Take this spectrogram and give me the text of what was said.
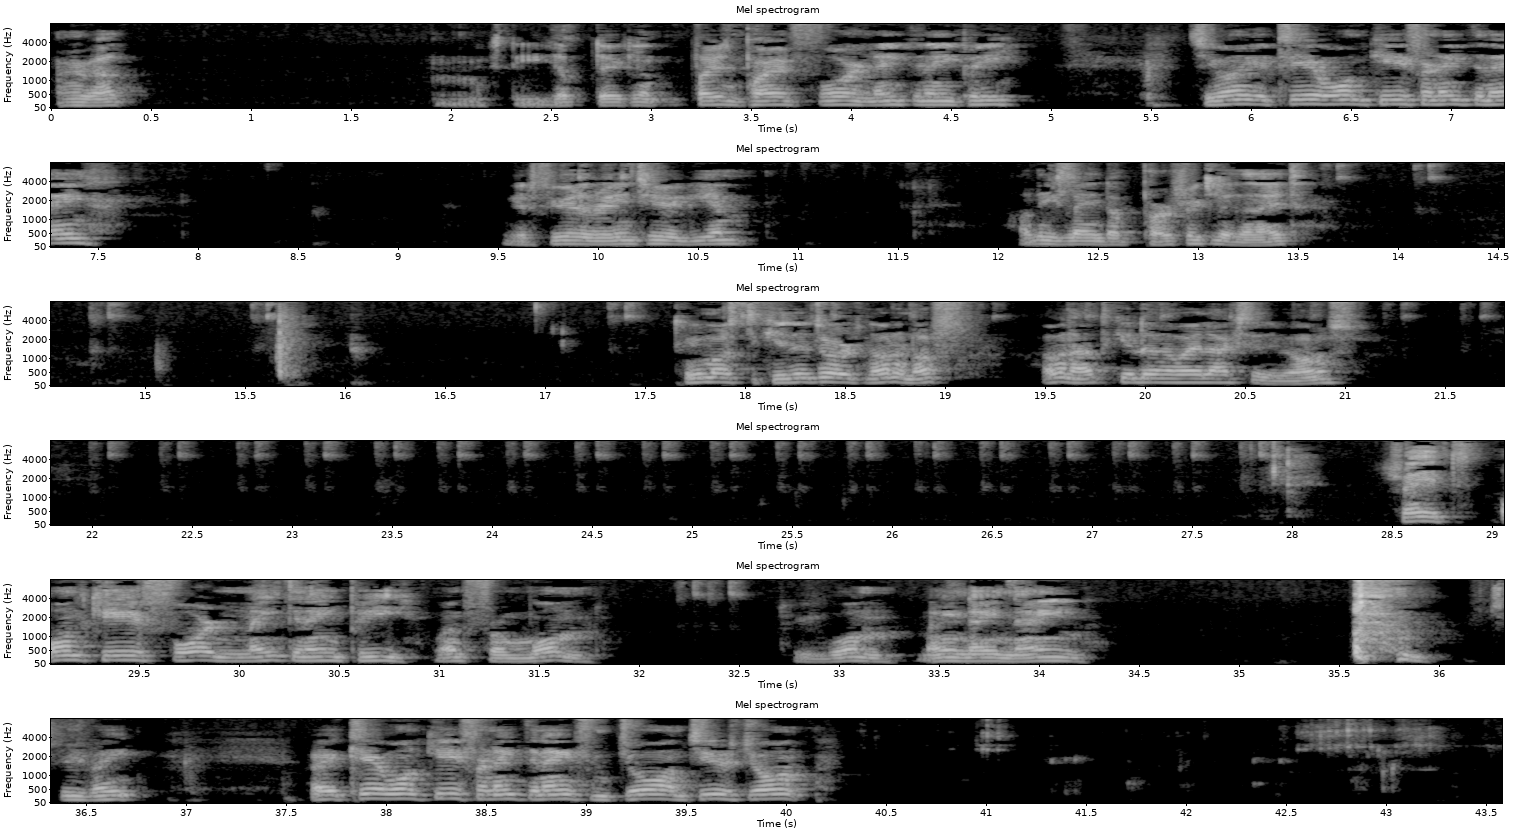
Where are we at? Mix these up, Declan. Thousand pound for 99p. So you want to get clear 1k for 99? Get a few of the range here again. All these lined up perfectly tonight. Too much tequila, George, not enough. I haven't had tequila in a while, actually, to be honest. Straight 1k for 99p went from 1 to 1999. Excuse me. Right, clear 1k for 99 from John. Cheers, John.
